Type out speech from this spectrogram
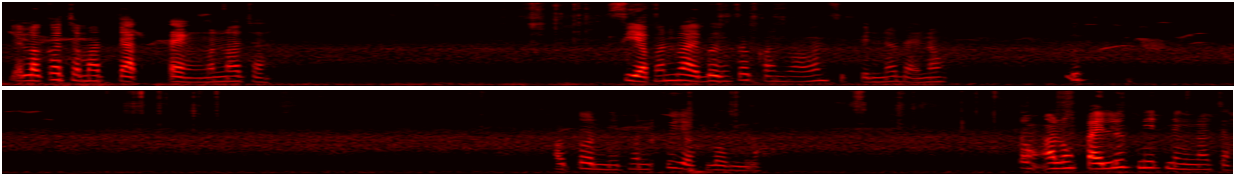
เดี๋ยวเราก็จะมาจัดแต่งมันเนาะจ้ะ เสียบมันไว้เบิ่งสักก่อนว่ามันสิเป็นแนวใดเนาะอึ๊บเอาต้นนี้เพิ่นคือยากลมล่ะต้องเอาลงไปลึกนิดนึงเนาะจ้ะ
